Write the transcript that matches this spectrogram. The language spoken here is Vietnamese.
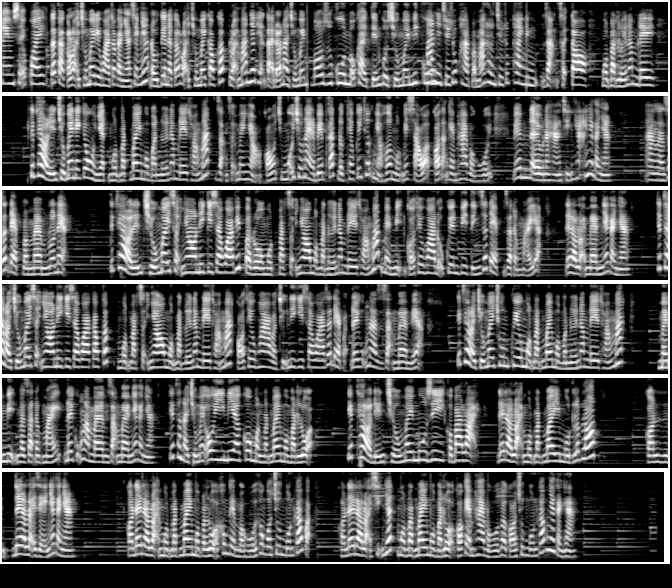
Nay em sẽ quay tất cả các loại chiếu mây điều hòa cho cả nhà xem nhé. Đầu tiên là các loại chiếu mây cao cấp, loại mát nhất hiện tại đó là chiếu mây Bozukun, mẫu cải tiến của chiếu mây Midcool. Mát như chiếu trúc hạt và mát hơn chiếu trúc thanh, dạng sợi to, một mặt lưới 5D. Tiếp theo là đến chiếu mây Nekio của Nhật, một mặt mây, một mặt lưới 5D thoáng mát, dạng sợi mây nhỏ. Có mỗi chiếu này là bên cắt được theo kích thước nhỏ hơn 1m6 có tặng kèm hai vỏ gối. Bên đều là hàng chính hãng nha cả nhà. Hàng là rất đẹp và mềm luôn ạ. Tiếp theo là đến chiếu mây sợi nho Nikisawa VIP Pro, một mặt sợi nho, một mặt lưới 5D thoáng mát mềm mịn có thêu hoa độ quyên vi tính rất đẹp, giặt được máy ạ. Đây là loại mềm nhé cả nhà. Tiếp theo là chiếu mây sợi nho Nikisawa cao cấp, một mặt sợi nho, một mặt lưới 5D thoáng mát có thêu hoa và chữ Nikisawa rất đẹp ạ. Đây cũng là dạng mềm đấy ạ. Tiếp theo là chiếu mây chun quill, một mặt mây, một mặt lưới 5D thoáng mát, mềm mịn và giặt được máy. Đây cũng là mềm dạng mềm nhé cả nhà. Tiếp theo là chiếu mây Oi Miyako, một mặt mây, một mặt lụa. Tiếp theo là đến chiếu mây Muji có ba loại. Đây là loại một mặt mây, một lớp lót. Còn đây là loại rẻ nhé cả nhà. Còn đây là loại một mặt mây, một mặt lụa không kèm vỏ gối, không có chun bốn góc ạ. Còn đây là loại xịn nhất, một mặt mây, một mặt lụa có kèm hai vỏ gối và có chung bốn góc nha cả nhà.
